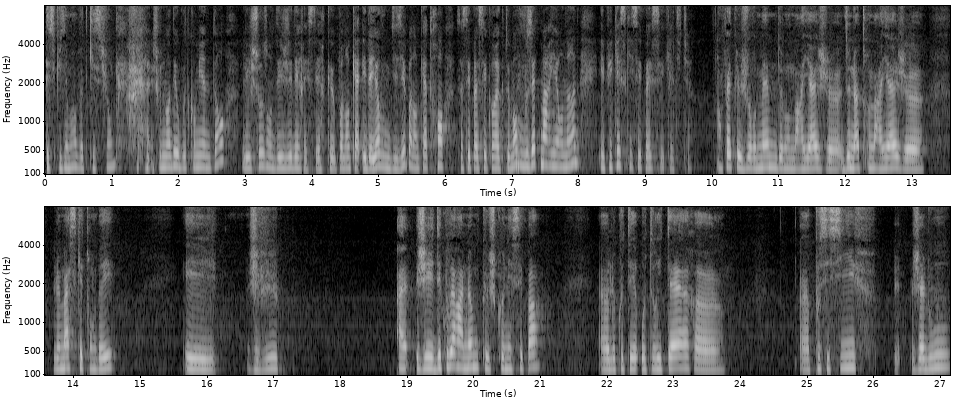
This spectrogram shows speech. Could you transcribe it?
Excusez-moi, votre question. Je vous demandais au bout de combien de temps les choses ont dégénéré? C'est-à-dire que pendant et d'ailleurs vous me disiez pendant quatre ans ça s'est passé correctement. Vous vous êtes mariée en Inde et puis qu'est-ce qui s'est passé, Katitia En fait, le jour même de mon mariage, de notre mariage, le masque est tombé et j'ai vu. J'ai découvert un homme que je ne connaissais pas, euh, le côté autoritaire, euh, euh, possessif, jaloux.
